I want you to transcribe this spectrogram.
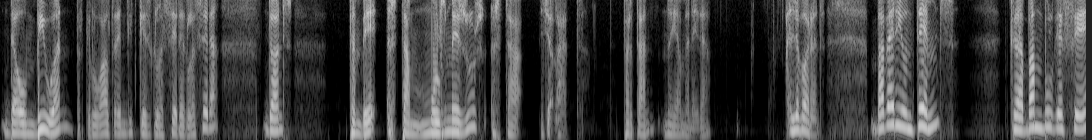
d'on viuen, perquè l'altre hem dit que és glacera, glacera, doncs també està molts mesos, està gelat. Per tant, no hi ha manera. Llavors, va haver-hi un temps que vam voler fer,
